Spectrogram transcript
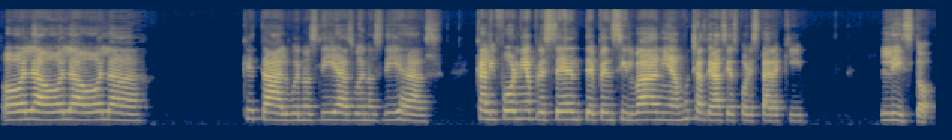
Hola, hola, hola. ¿Qué tal? Buenos días, buenos días. California presente, Pensilvania, muchas gracias por estar aquí. Listo,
